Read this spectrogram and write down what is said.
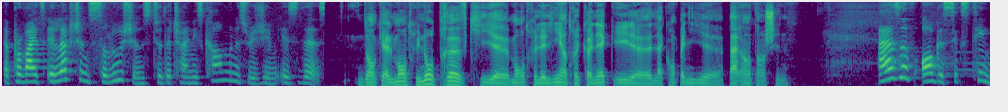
that provides election solutions to the Chinese communist regime is this. Donc, elle montre une autre preuve qui euh, montre le lien entre Connect et euh, la compagnie euh, parente en Chine. As of August 16,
